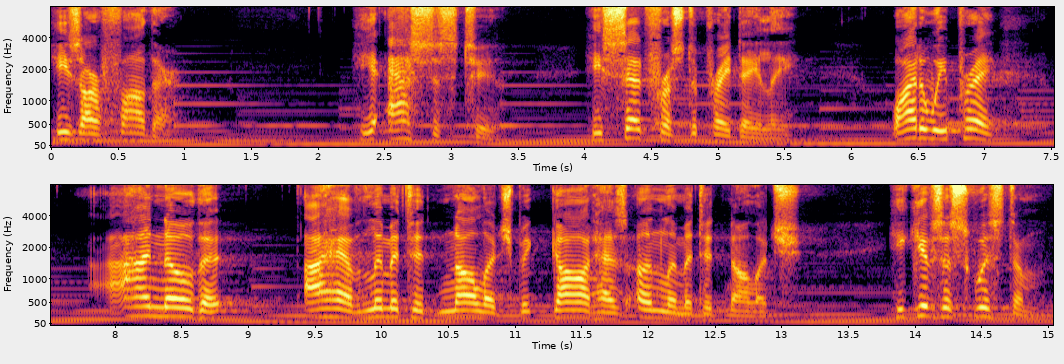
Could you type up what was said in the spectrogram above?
He's our Father. He asked us to. He said for us to pray daily. Why do we pray? I know that I have limited knowledge, but God has unlimited knowledge. He gives us wisdom.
